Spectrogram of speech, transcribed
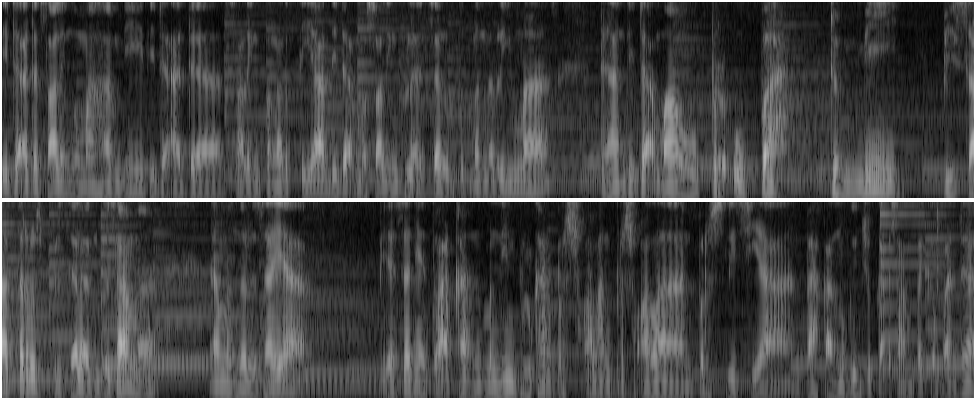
tidak ada saling memahami, tidak ada saling pengertian, tidak mau saling belajar untuk menerima dan tidak mau berubah demi bisa terus berjalan bersama, nah menurut saya biasanya itu akan menimbulkan persoalan-persoalan, perselisihan, bahkan mungkin juga sampai kepada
